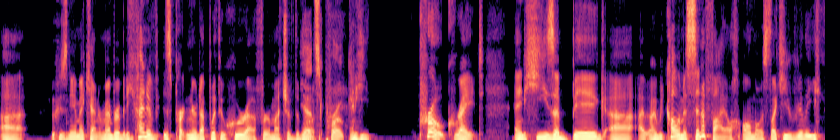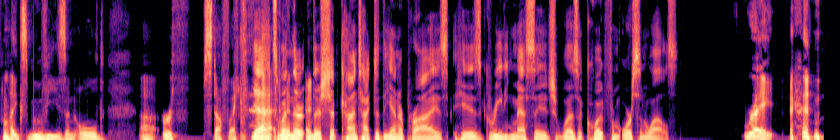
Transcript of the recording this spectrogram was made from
uh, whose name I can't remember, but he kind of is partnered up with Uhura for much of the Yeah, book. it's Proke. and he Proke, right? And he's a big, uh, I, I would call him a cinephile almost. Like he really likes movies and old uh, Earth stuff like that. Yeah, it's when And- their and- their ship contacted the Enterprise. His greeting message was a quote from Orson Welles. Right. And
